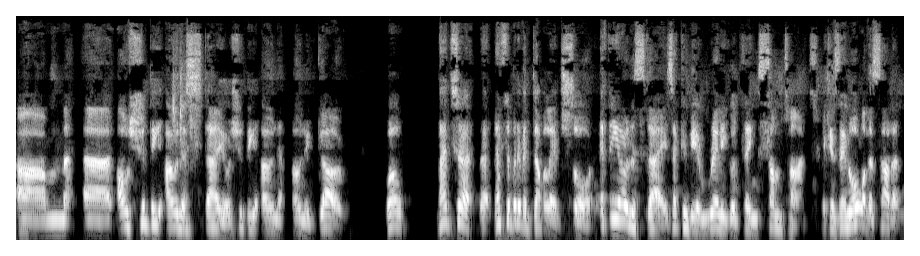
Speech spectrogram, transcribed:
Um, uh, oh, should the owner stay or should the owner owner go? Well, that's a that's a bit of a double-edged sword. If the owner stays, that can be a really good thing sometimes because then all of a sudden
